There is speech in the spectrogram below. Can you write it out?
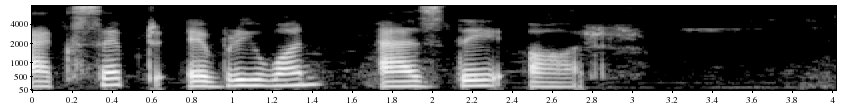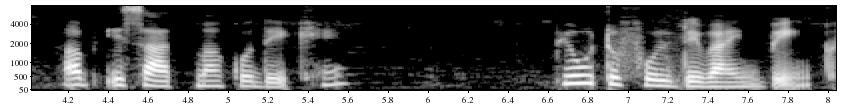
accept every one as they are अब इस आत्मा को देखें। ब्यूटिफुल डिवाइन बींग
